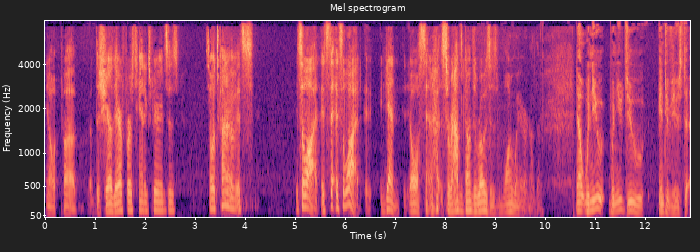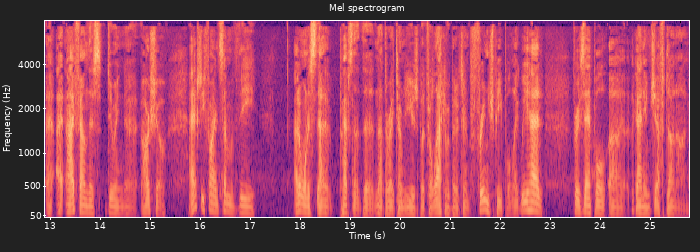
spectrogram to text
You know, uh, to share their firsthand experiences. So it's kind of it's it's a lot. It's it's a lot. It- again, it all surrounds Guns N' Roses one way or another. Now, when you when you do interviews, I, I found this doing uh, our show. I actually find some of the, I don't want to, uh, perhaps not the not the right term to use, but for lack of a better term, fringe people. Like we had, for example, uh, a guy named Jeff Dunn on.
